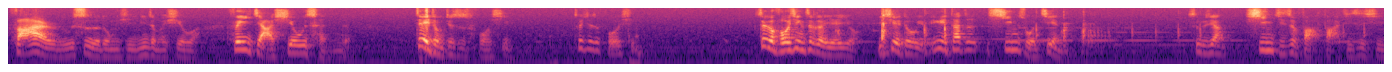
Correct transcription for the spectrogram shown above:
法尔如是的东西，你怎么修啊？非假修成的，这种就是佛性，这就是佛性。这个佛性，这个也有一切都有，因为它是心所见的。是不是这样？心即是法，法即是心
